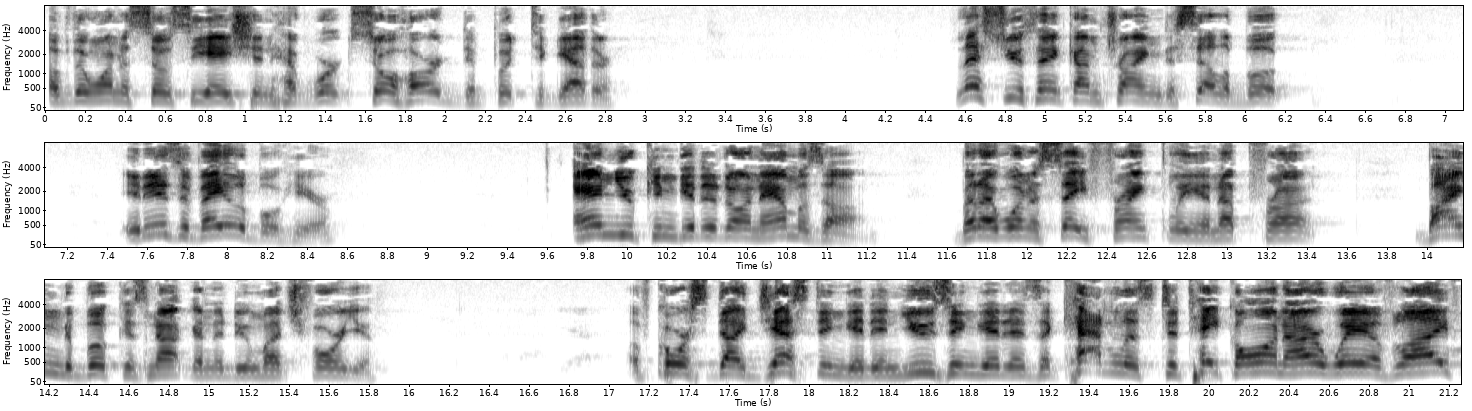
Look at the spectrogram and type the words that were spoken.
of the One Association have worked so hard to put together. Lest you think I'm trying to sell a book, it is available here, and you can get it on Amazon. But I want to say frankly and up front buying the book is not going to do much for you. Of course, digesting it and using it as a catalyst to take on our way of life,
